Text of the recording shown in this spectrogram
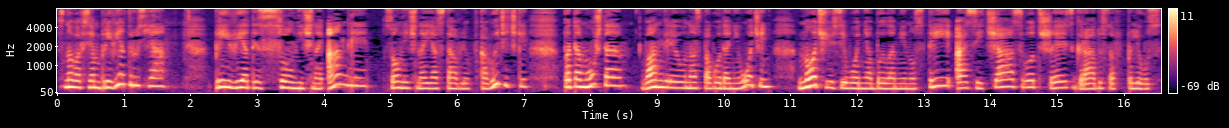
Снова всем привет, друзья! Привет из солнечной Англии. Солнечной я ставлю в кавычечки, потому что в Англии у нас погода не очень. Ночью сегодня было минус 3, а сейчас вот 6 градусов плюс.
